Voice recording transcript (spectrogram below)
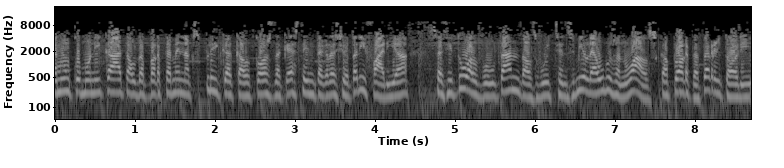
En un comunicat, el departament explica que el cost d'aquesta integració tarifària se situa al voltant dels 800.000 euros anuals que porta Territori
